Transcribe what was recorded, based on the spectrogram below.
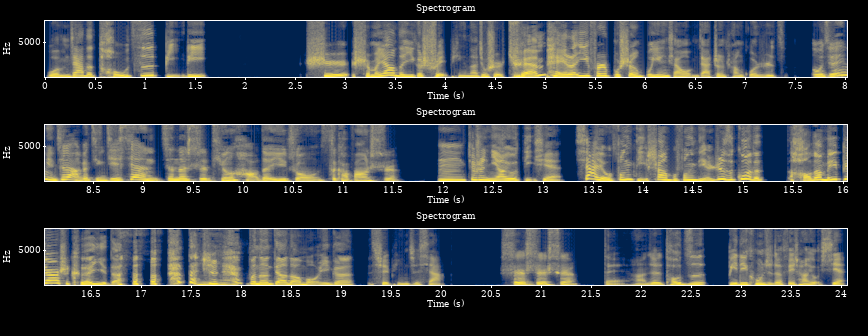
我们家的投资比例是什么样的一个水平呢？就是全赔了，一分不剩，不影响我们家正常过日子。我觉得你这两个警戒线真的是挺好的一种思考方式。嗯，就是你要有底线，下有封底，上不封顶，日子过得好到没边儿是可以的，但是嗯不能掉到某一个水平之下。是是是，对啊，就是投资比例控制的非常有限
